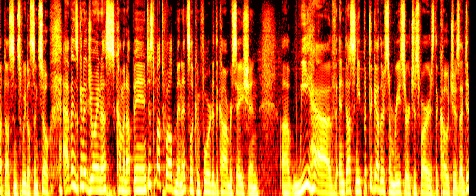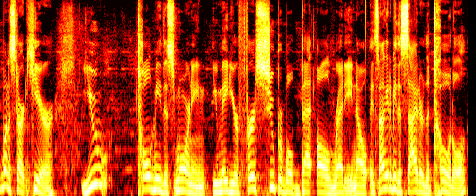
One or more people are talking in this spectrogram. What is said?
Dustin Swedelson. So Evan's going to join us coming up in just about 12 minutes. Looking forward to the conversation. Uh, we have, and Dustin, you put together some research as far as the coaches. I did want to start here. You told me this morning you made your first Super Bowl bet already. Now, it's not going to be the side or the total,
